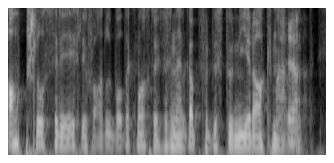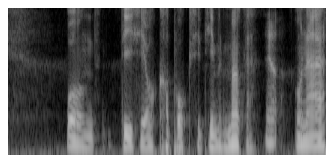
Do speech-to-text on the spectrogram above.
Abschlussreisli auf Adelboden gemacht, weil sich dann für das Turnier angemeldet. Und die sind auch kaputt gewesen, die wir mögen. Ja. Und dann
